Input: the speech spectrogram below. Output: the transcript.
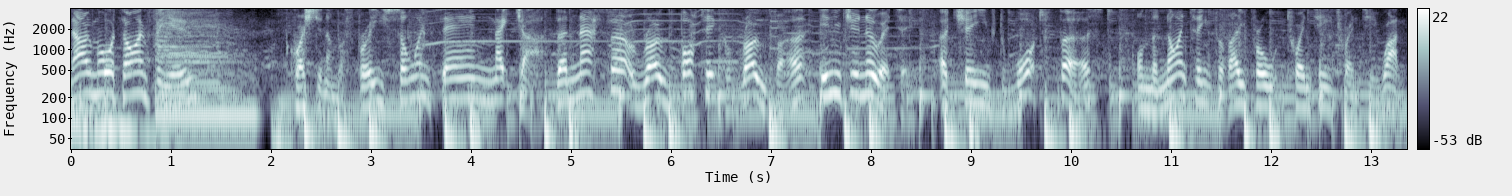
No more time for you. Question number three Science and Nature. The NASA robotic rover Ingenuity achieved what first on the 19th of April 2021?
